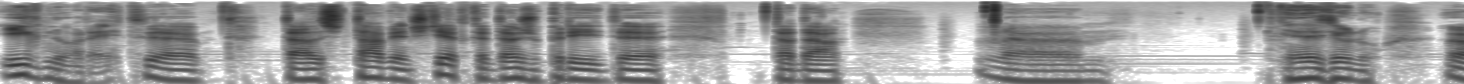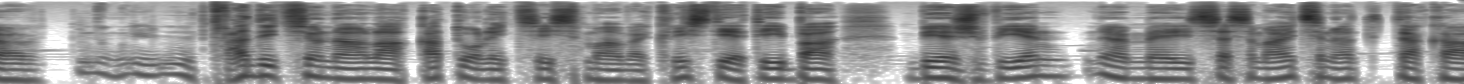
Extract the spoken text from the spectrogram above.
ignorēt. Tā, tā vien šķiet, ka dažbrīd tādā um, nezinu, tradicionālā katolicismā vai kristietībā bieži vien mēs esam aicināti tā kā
